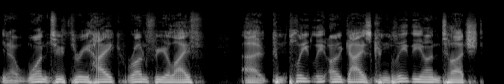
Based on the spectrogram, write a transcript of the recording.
you know, one, two, three, hike, run for your life. Uh, completely, uh, guys, completely untouched.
